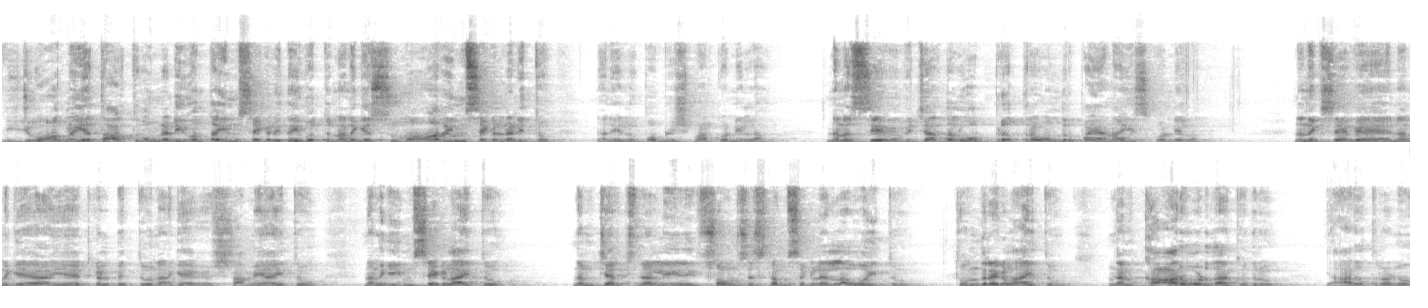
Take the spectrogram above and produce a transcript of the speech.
ನಿಜವಾಗ್ಲೂ ಯಥಾರ್ಥವಾಗಿ ನಡೆಯುವಂಥ ಹಿಂಸೆಗಳಿದೆ. ಇವತ್ತು ನನಗೆ ಸುಮಾರು ಹಿಂಸೆಗಳು ನಡೀತು. ನಾನು ಎಲ್ಲೂ ಪಬ್ಲಿಷ್ ಮಾಡ್ಕೊಂಡಿಲ್ಲ. ನನ್ನ ಸೇವೆ ವಿಚಾರದಲ್ಲಿ ಒಬ್ಬರ ಹತ್ರ ಒಂದು ರೂಪಾಯಿ ಹಣ ಇಸ್ಕೊಂಡಿಲ್ಲ ನನಗೆ ಸೇವೆ, ನನಗೆ ಏಟ್ಗಳು ಬಿತ್ತು, ನನಗೆ ಶ್ರಮೆ ಆಯಿತು, ನನಗೆ ಹಿಂಸೆಗಳಾಯಿತು. ನಮ್ಮ ಚರ್ಚ್ನಲ್ಲಿ ಸೌಂಡ್ ಸಿಸ್ಟಮ್ಸ್ಗಳೆಲ್ಲ ಹೋಯಿತು, ತೊಂದರೆಗಳಾಯಿತು. ನನ್ನ ಕಾರು ಹೊಡೆದಾಕಿದ್ರು ಯಾರ ಹತ್ರನೂ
